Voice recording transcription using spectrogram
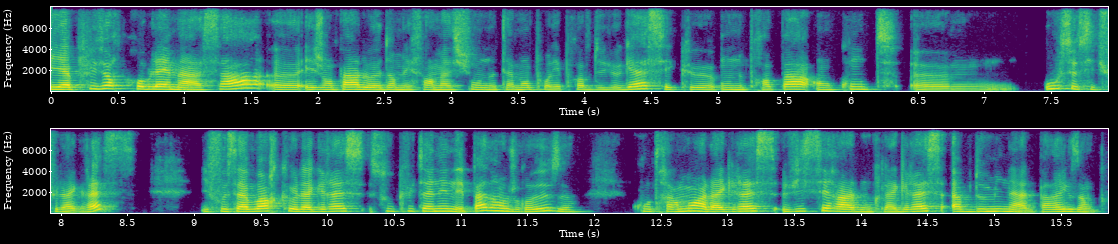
il y a plusieurs problèmes à ça, euh, et j'en parle dans mes formations, notamment pour les profs de yoga, c'est qu'on ne prend pas en compte euh, où se situe la graisse. Il faut savoir que la graisse sous-cutanée n'est pas dangereuse, contrairement à la graisse viscérale, donc la graisse abdominale, par exemple.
